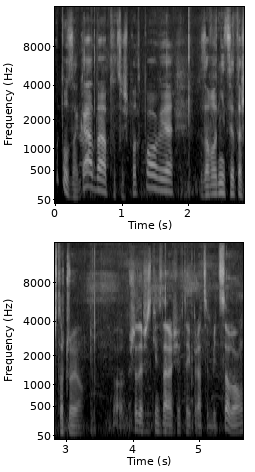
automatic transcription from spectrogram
No, tu zagada, tu coś podpowie. Zawodnicy też to czują. Przede wszystkim staram się w tej pracy być sobą,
